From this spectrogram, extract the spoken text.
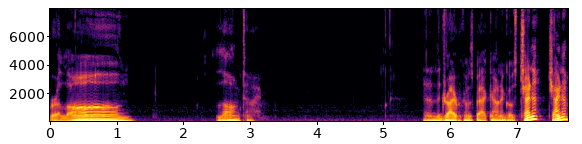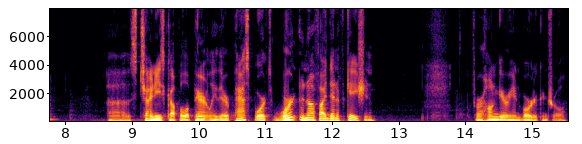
for a long, long time. And then the driver comes back on and goes, China? China? Uh, this Chinese couple, apparently their passports weren't enough identification for Hungarian border control.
